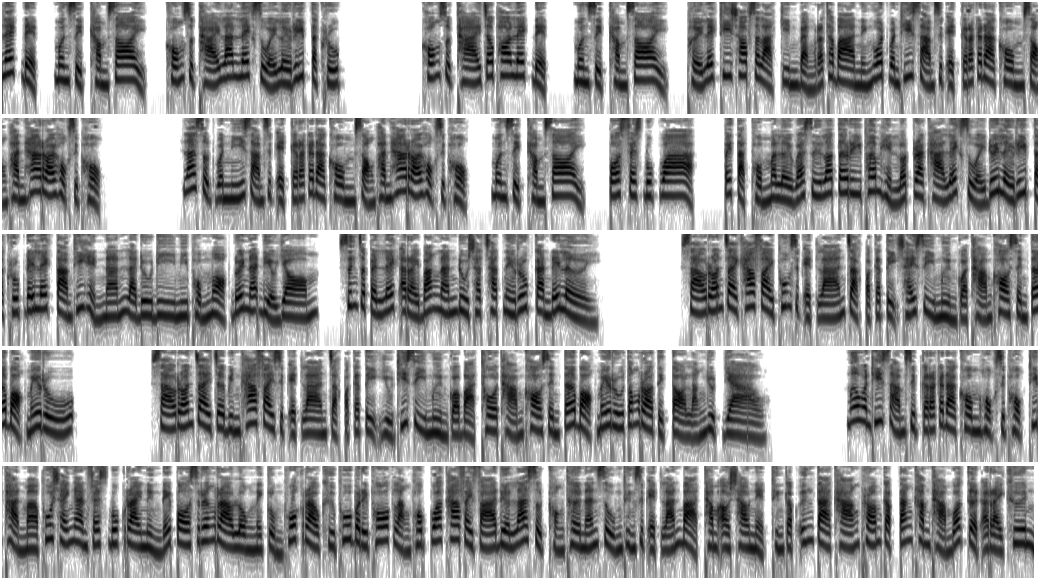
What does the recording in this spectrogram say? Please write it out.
เลขเด็ด มนสิทธิ์คำสร้อย โค้งสุดท้ายลั่นเลขสวยเลยรีบตะครุบ โค้งสุดท้ายเจ้าพ่อเลขเด็ด มนสิทธิ์คำสร้อย เผยเลขที่ชอบสลากกินแบ่งรัฐบาลในงวดวันที่ 31 กรกฎาคม 2566 ล่าสุดวันนี้ 31 กรกฎาคม 2566 มนสิทธิ์คำสร้อย โพสต์เฟซบุ๊กว่า ไปตัดผมมาเลยแวะซื้อลอตเตอรี่เพิ่มเห็นลดราคาเลขสวยด้วยเลยรีบตะครุบได้เลขตามที่เห็นนั้นและดูดีมีผมหงอกด้วยนะเดี๋ยวย้อม ซึ่งจะเป็นเลขอะไรบ้างนั้นดูชัดๆ ในรูปกันได้เลย สาวร้อนใจค่าไฟพุ่ง 11 ล้านจากปกติใช้ 40,000 กว่าถาม call center บอกไม่รู้สาวร้อนใจเจอบินค่าไฟ 11 ล้านจากปกติอยู่ที่ 40,000 กว่าบาทโทรถาม call center บอกไม่รู้ต้องรอติดต่อหลังหยุดยาว เมื่อวันที่ 30 กรกฎาคม 66 ที่ผ่านมาผู้ใช้งาน Facebook รายหนึ่งได้โพสต์เรื่องราวลงในกลุ่มพวกเราคือผู้บริโภคหลังพบว่าค่าไฟฟ้าเดือนล่าสุดของเธอนั้นสูงถึง 11 ล้านบาททำเอาชาวเน็ตถึงกับอึ้งตาค้างพร้อมกับตั้งคำถามว่าเกิดอะไรขึ้น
